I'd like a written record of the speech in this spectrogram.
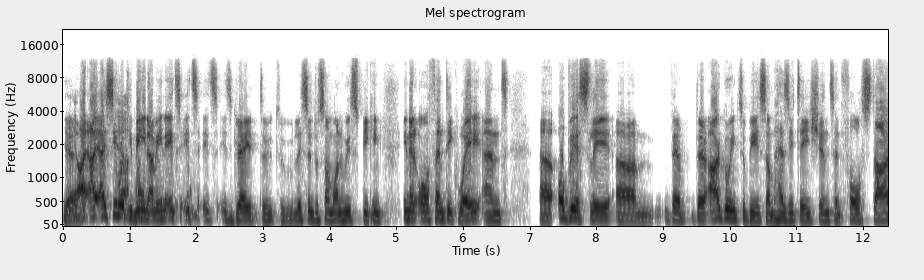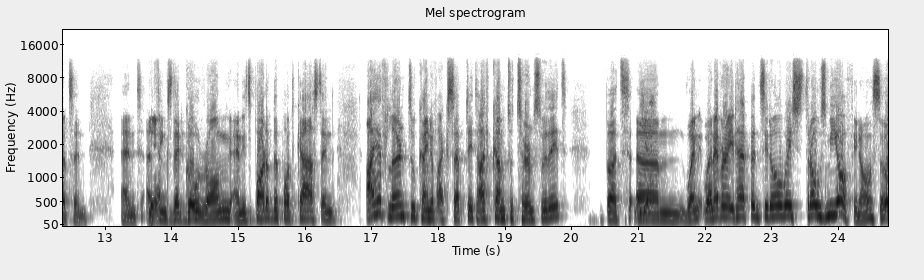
yeah, yeah. I, I see yeah. what you mean. I mean, it's it's it's it's great to to listen to someone who is speaking in an authentic way, and uh, obviously, um, there there are going to be some hesitations and false starts and and uh, yeah. things that go wrong, and it's part of the podcast. And I have learned to kind of accept it. I've come to terms with it. But um, yeah. when whenever it happens, it always throws me off, you know. So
